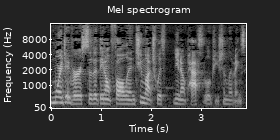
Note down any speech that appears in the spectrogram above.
more diverse so that they don't fall in too much with, you know, past Lilliputian livings.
